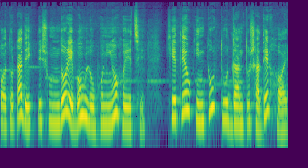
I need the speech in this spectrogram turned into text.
কতটা দেখতে সুন্দর এবং লোভনীয় হয়েছে। খেতেও কিন্তু দুর্দান্ত স্বাদের হয়।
